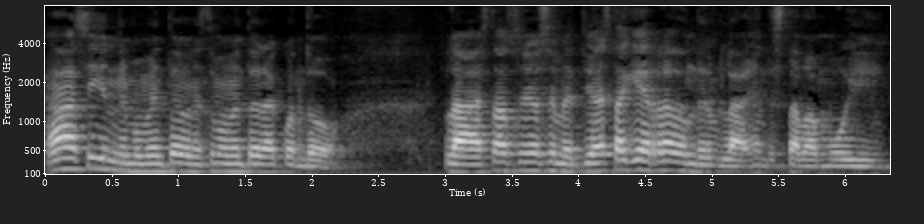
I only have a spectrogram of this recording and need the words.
Ah, sí, en el momento, en este momento era cuando la Estados Unidos se metió a esta guerra donde la gente estaba muy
